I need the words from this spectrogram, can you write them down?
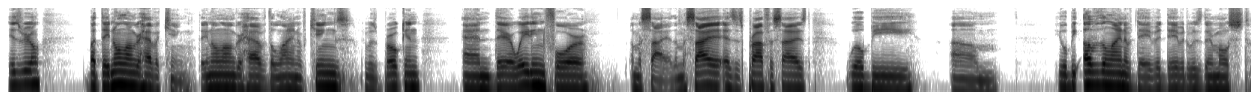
Israel, but they no longer have a king. They no longer have the line of kings. It was broken, and they're waiting for a Messiah. The Messiah, as is prophesied, will be um, he will be of the line of David. David was their most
